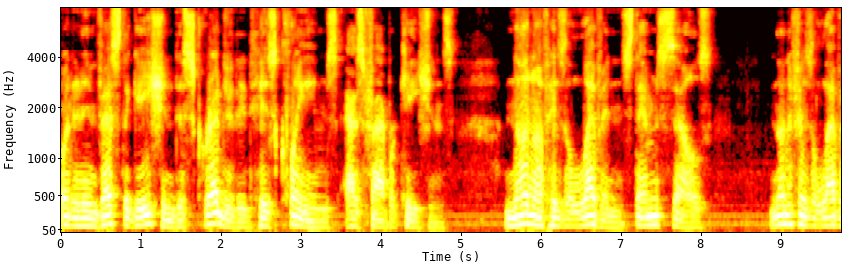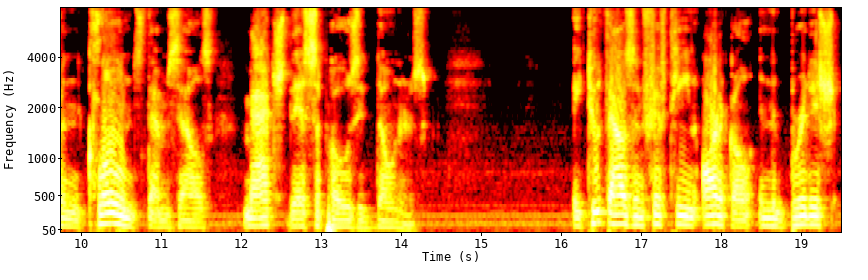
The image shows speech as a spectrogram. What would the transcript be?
but an investigation discredited his claims as fabrications. None of his 11 stem cells none of his 11 cloned stem cells matched their supposed donors. A 2015 article in the British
